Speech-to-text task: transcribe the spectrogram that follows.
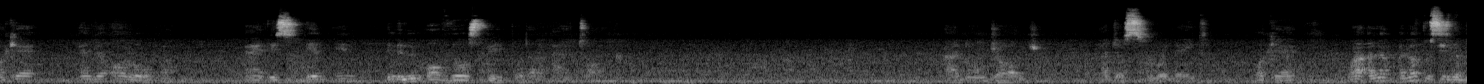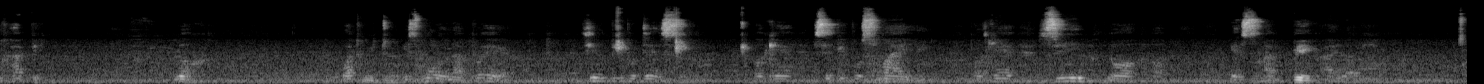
Okay? And they're all over. And it's in, in, in the name of those people that I talk. I don't judge. I just relate. Okay? Well, I love, I love to see them happy. Look, what we do is more than a prayer. See people dancing. Okay? See people smiling. Okay? See, oh, oh, it's a big I love you.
